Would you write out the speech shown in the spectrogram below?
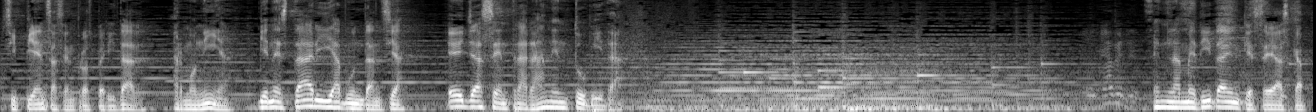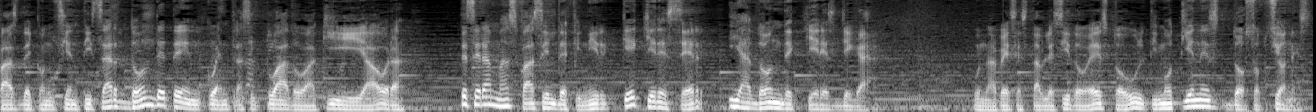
Si piensas en prosperidad, armonía, bienestar y abundancia, ellas entrarán en tu vida. En la medida en que seas capaz de concientizar dónde te encuentras situado aquí y ahora, te será más fácil definir qué quieres ser y a dónde quieres llegar. Una vez establecido esto último, tienes dos opciones.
